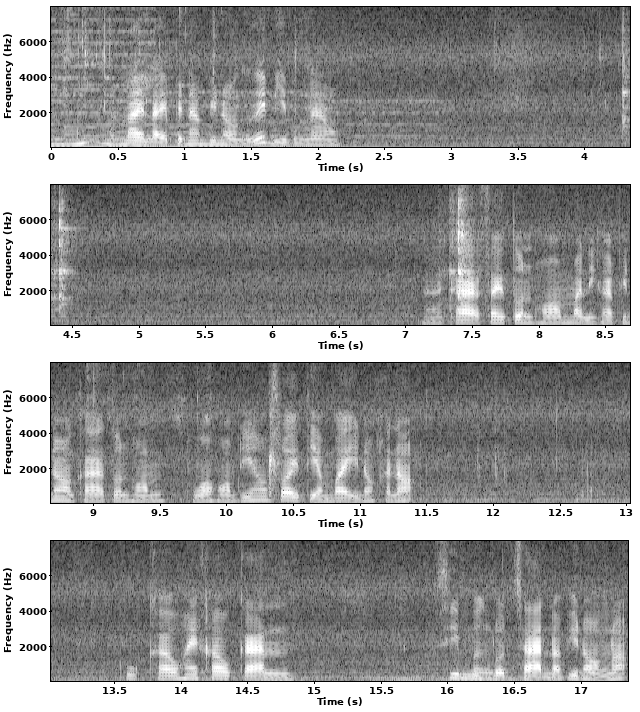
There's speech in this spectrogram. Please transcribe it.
อืมมันไล่ไหลไปน้ำพี่น้องเอ้ยบีบบักนาวนะค่ะใส่ต้นหอมมานี่ค่ะ พี่น้องค่ะต้นหอมหัวหอมที่เฮาซอยเตรียมไว้เนาะค่ะเนาะคลุกเคล้าให้เข้ากันซิมเมืองรสชาติเนาะพี่น้องเนาะ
